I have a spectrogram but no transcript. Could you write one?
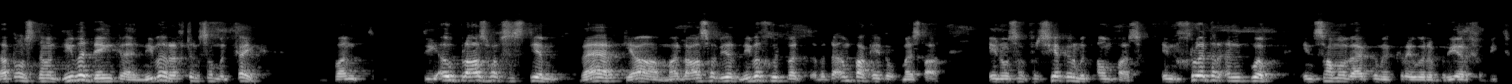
dat ons na nuwe denke, nuwe rigtings moet kyk. Want die ou plaaswagstelsel werk, ja, maar daar's alweer nuwe goed wat wat 'n impak het op misdaad en ons moet verseker moet aanpas en groter inkoop en samewerking moet kry oor 'n breër gebied.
